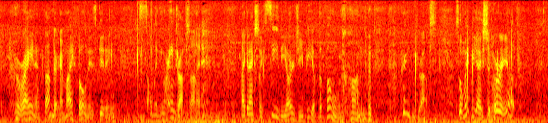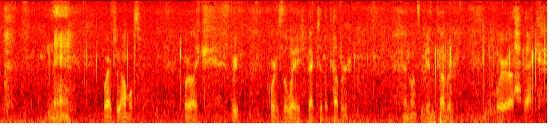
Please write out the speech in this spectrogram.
rain and thunder, and my phone is getting many raindrops on it. I can actually see the RGB of the phone on the raindrops. So maybe I should hurry up. Nah. We're actually almost, we're like three quarters of the way back to the cover. And once we get in cover, we're uh, back,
